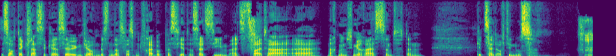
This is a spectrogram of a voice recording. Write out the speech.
ist auch der Klassiker, ist ja irgendwie auch ein bisschen das, was mit Freiburg passiert ist, als die als Zweiter äh, nach München gereist sind. Dann gibt's halt auf die Nuss. Hm.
